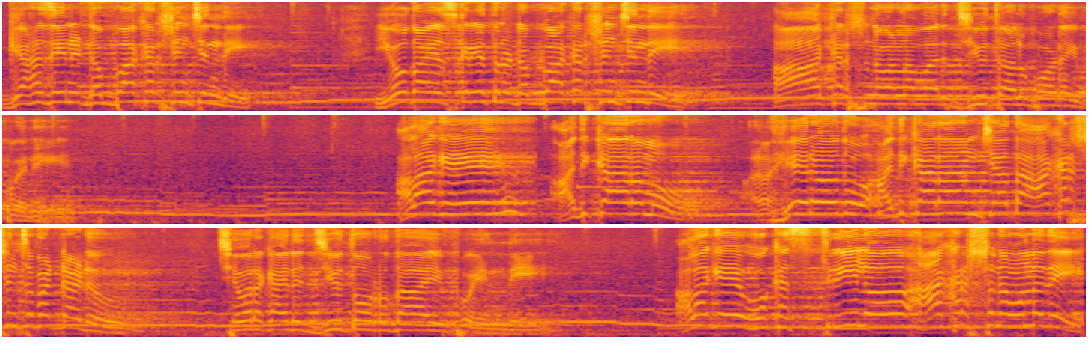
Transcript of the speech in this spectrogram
గహజీని డబ్బు ఆకర్షించింది. యోధా ఇస్క్రియతను డబ్బు ఆకర్షించింది. ఆ ఆకర్షణ వలన వారి జీవితాలు పాడైపోయినాయి. అలాగే అధికారము హేరోదు అధికారం చేత ఆకర్షించబడ్డాడు. చివరికి ఆయన జీవితం వృధా అయిపోయింది. అలాగే ఒక స్త్రీలో ఆకర్షణ ఉన్నది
